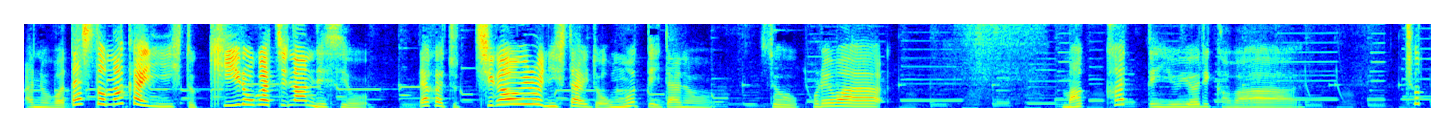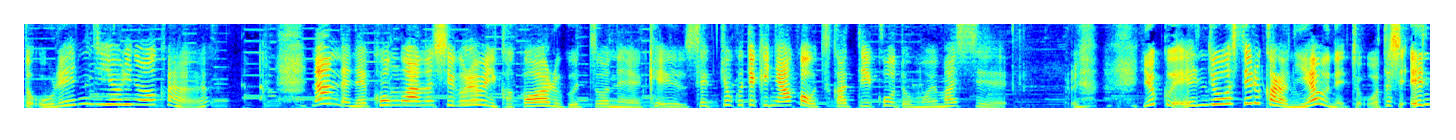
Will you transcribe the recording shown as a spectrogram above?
あの私と仲いい人黄色がちなんですよ。だからちょっと違う色にしたいと思っていたの。そうこれは真っ赤っていうよりかはちょっとオレンジ寄りの赤？なんでね今後あのしぐれに関わるグッズをね積極的に赤を使っていこうと思います よく炎上してるから似合うね。ちょ私炎上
